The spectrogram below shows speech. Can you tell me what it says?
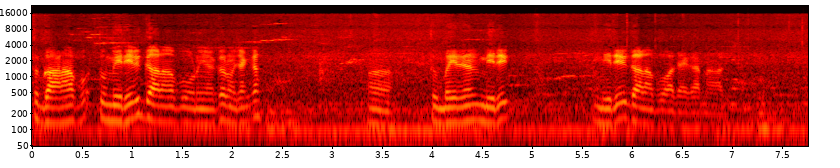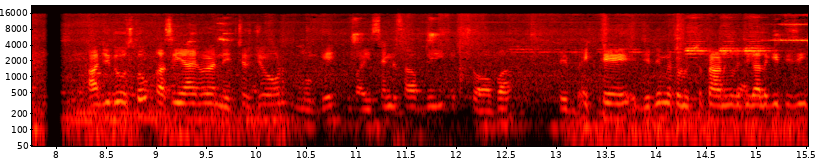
ਤੂੰ ਗਾਲਾਂ ਪਾ- ਤੂੰ ਮੇਰੇ ਵੀ ਗਾਲਾਂ ਪਾਉਣੀਆਂ ਘਰੋਂ ਚੰਗਾ। ਹਾਂ, ਤੂੰ ਮੇਰੇ ਨਾਲ ਮੇਰੇ ਮੇਰੇ ਵੀ ਗਾਲਾਂ ਪਵਾ ਦਿਆ ਕਰ ਨਾਲ। ਹਾਂਜੀ ਦੋਸਤੋ, ਅਸੀਂ ਆਏ ਹੋਏ ਹਾਂ ਨੇਚਰ ਜ਼ੋਨ ਮੋਗੇ। ਬਾਈ ਸਿੰਘ ਸਾਹਿਬ ਦੀ ਇੱਕ ਸ਼ਾਪ ਆ। ਤੇ ਇੱਥੇ ਜਿਹਦੀ ਮੈਂ ਤੁਹਾਨੂੰ ਸਟਾਰਟਿੰਗ ਵਿੱਚ ਗੱਲ ਕੀਤੀ ਸੀ,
